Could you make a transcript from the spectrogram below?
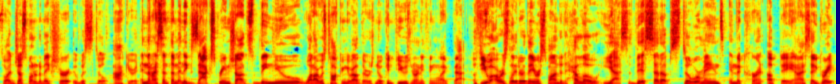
so I just wanted to make sure it was still accurate. And then I sent them an exact screenshot so they knew what I was talking about there was no confusion or anything like that. A few hours later they responded hello yes this setup still remains in the current update. And I said great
